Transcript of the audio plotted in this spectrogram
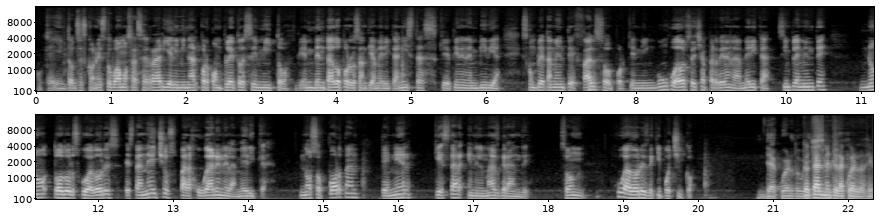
Ok, entonces con esto vamos a cerrar y eliminar por completo ese mito inventado por los antiamericanistas que tienen envidia. Es completamente falso porque ningún jugador se echa a perder en el América. Simplemente no todos los jugadores están hechos para jugar en el América. No soportan tener que estar en el más grande son jugadores de equipo chico. De acuerdo. Totalmente de acuerdo, sí.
